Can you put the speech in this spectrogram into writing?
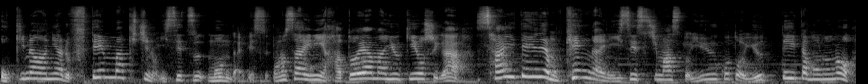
沖縄にある普天間基地の移設問題です。この際に鳩山幸夫氏が最低でも県外に移設しますということを言っていたものの、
